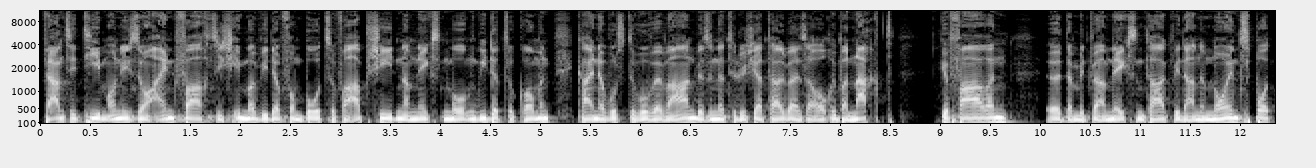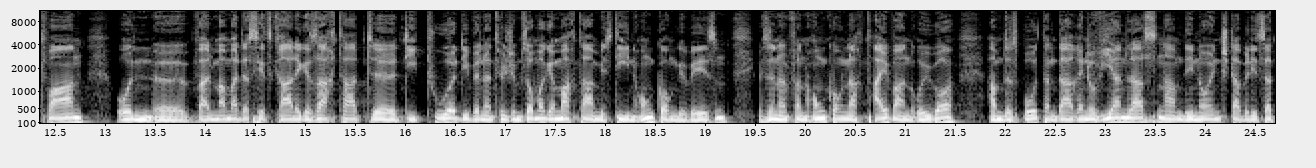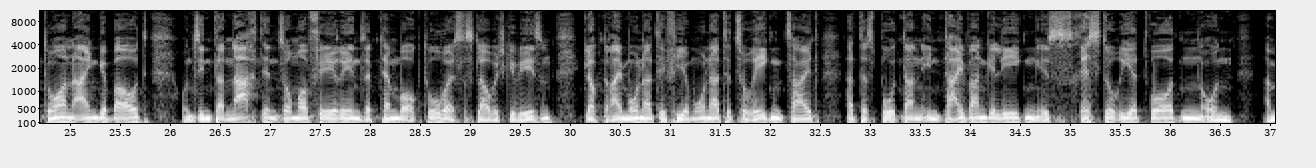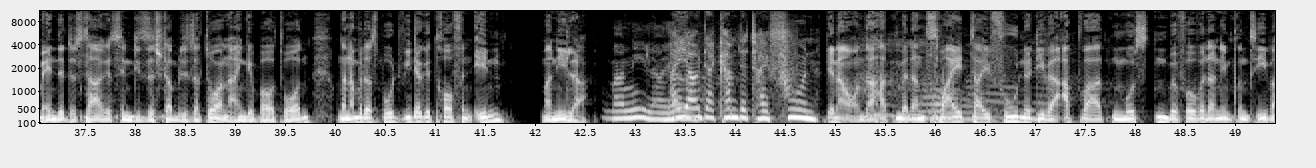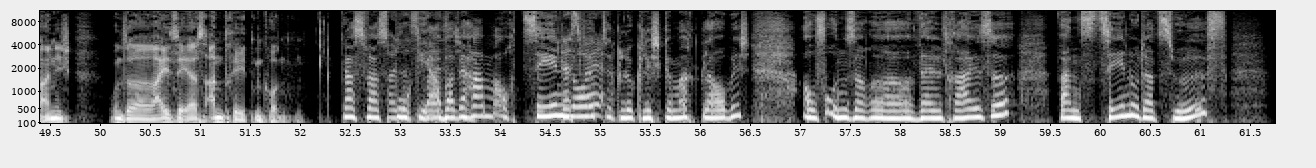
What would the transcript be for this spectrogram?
Fernsehteam auch nicht so einfach, sich immer wieder vom Boot zu verabschieden, am nächsten Morgen wiederzukommen. Keiner wusste, wo wir waren. Wir sind natürlich ja teilweise auch über Nacht gefahren, äh, damit wir am nächsten Tag wieder an einem neuen Spot waren. Und äh, weil Mama das jetzt gerade gesagt hat, äh, die Tour, die wir natürlich im Sommer gemacht haben, ist die in Hongkong gewesen. Wir sind dann von Hongkong nach Taiwan rüber, haben das Boot dann da renovieren lassen, haben die neuen Stabilisatoren eingebaut und sind dann nach den Sommerferien, September, Oktober ist es glaube ich gewesen, ich glaube drei Monate, vier Monate zur Regenzeit, hat das Boot dann in Taiwan gelegen, ist restauriert worden und am Ende des Tages sind diese Stabilisatoren eingebaut worden. Und dann haben wir das Boot wieder getroffen in Manila. Manila, ja. Ah ja, und da kam der Taifun. Genau, und da hatten wir dann zwei Taifune, die wir abwarten mussten, bevor wir dann im Prinzip eigentlich unsere Reise erst antreten konnten. Das war spooky, weiß aber ich wir haben auch zehn Das Leute glücklich gemacht, glaube ich, auf unserer Weltreise. Waren es zehn oder zwölf?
